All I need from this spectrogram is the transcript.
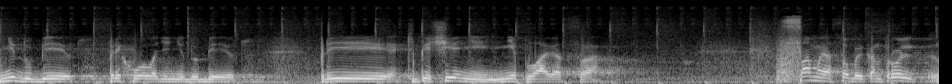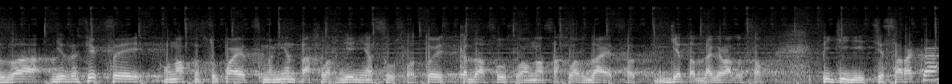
не дубеют, при холоде не дубеют, при кипячении не плавятся. Самый особый контроль за дезинфекцией у нас наступает с момента охлаждения сусла. То есть, когда сусло у нас охлаждается где-то до градусов 50-40,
